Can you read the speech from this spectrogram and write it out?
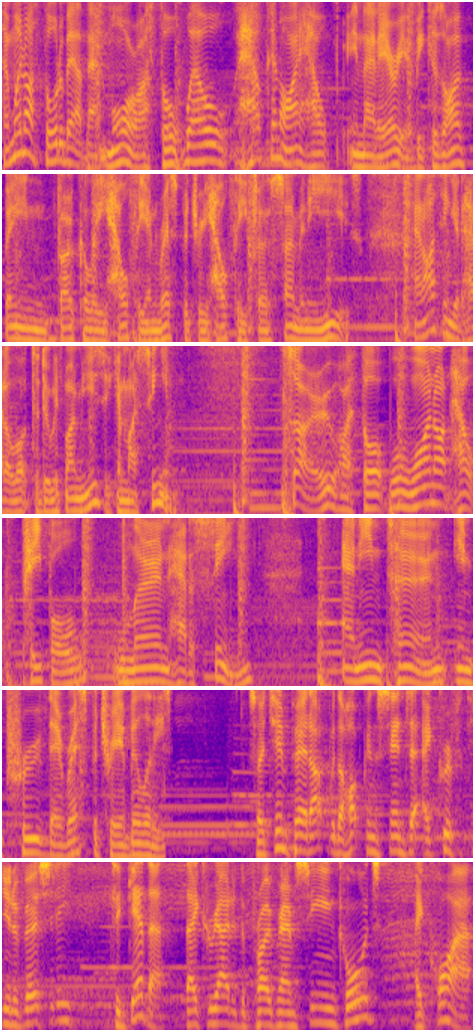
And when I thought about that more, I thought, well, how can I help in that area? Because I've been vocally healthy and respiratory healthy for so many years. And I think it had a lot to do with my music and my singing. So I thought, well, why not help people learn how to sing and in turn improve their respiratory abilities? So Tim paired up with the Hopkins Centre at Griffith University. Together, they created the program Singing Chords, a choir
